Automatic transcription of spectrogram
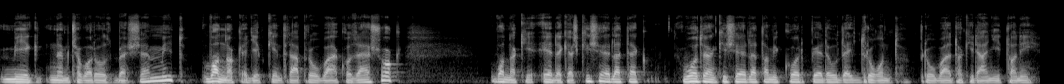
még nem csavaroz be semmit. Vannak egyébként rá próbálkozások, vannak érdekes kísérletek. Volt olyan kísérlet, amikor például egy drónt próbáltak irányítani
